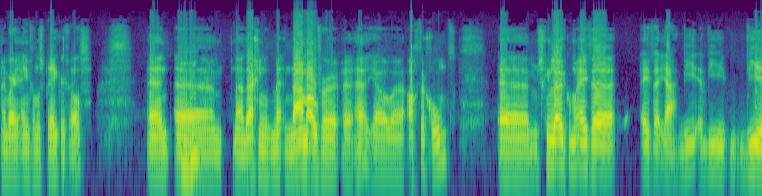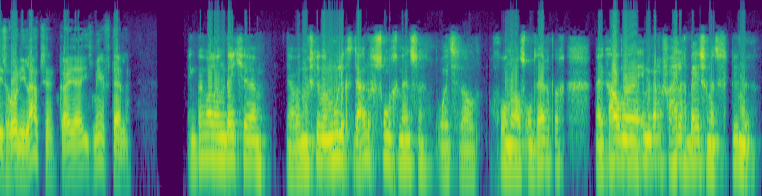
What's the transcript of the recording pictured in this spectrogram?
En waar je een van de sprekers was. En uh, nou, daar ging het met name over uh, hè, jouw uh, achtergrond. Ehm, misschien leuk om even, even ja, wie, wie, wie is Ronnie Lauksen? Kan je iets meer vertellen? Ik ben wel een beetje, ja, misschien wel moeilijk te duiden voor sommige mensen. Ooit wel begonnen als ontwerper. Maar ik hou me in mijn werk vooral heel erg bezig met verbinden.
